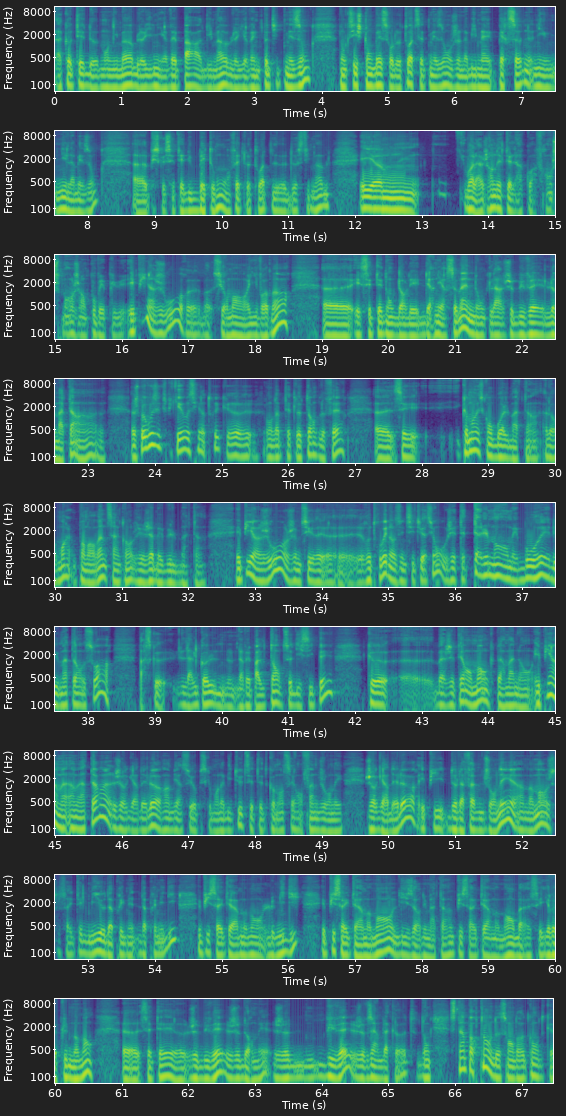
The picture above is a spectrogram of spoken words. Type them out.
à côté de mon immeuble, il n'y avait pas d'immeuble, il y avait une petite maison. Donc si je tombais sur le toit de cette maison, je n'abîmais personne ni ni la maison, euh, puisque c'était du béton en fait le toit de, de cet immeuble. Et euh, voilà, j'en étais là, quoi. Franchement, j'en pouvais plus. Et puis un jour, euh, bah, sûrement ivre mort, euh, et c'était donc dans les dernières semaines, donc là, je buvais le matin. hein. Je peux vous expliquer aussi un truc, euh, on a peut-être le temps de le faire, euh, c'est comment est-ce qu'on boit le matin? Alors moi, pendant 25 ans, j'ai jamais bu le matin. Et puis un jour, je me suis euh, retrouvé dans une situation où j'étais tellement mais bourré du matin au soir, parce que l'alcool n'avait pas le temps de se dissiper, que euh, bah, j'étais en manque permanent. Et puis un, ma- un matin, je regardais l'heure, hein, bien sûr, puisque mon habitude c'était de commencer en fin de journée. Je regardais l'heure, et puis de la fin de journée, à un moment, ça a été le milieu d'après- d'après-midi, et puis ça a été un moment le midi, et puis ça a été un moment 10 heures du matin, puis ça a été un moment, bah, il y avait plus de moment. Euh, c'était, euh, je buvais, je dormais, je buvais, je faisais un blackout. Donc c'est important de se rendre compte que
